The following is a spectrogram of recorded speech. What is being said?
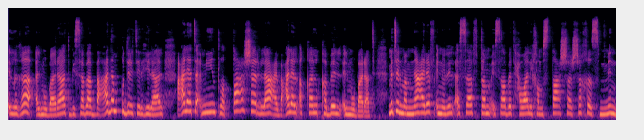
إلغاء المباراة بسبب عدم قدرة الهلال على تأمين 13 لاعب على الأقل قبل المباراة. مثل ما بنعرف أنه للأسف تم إصابة حوالي 15 شخص من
